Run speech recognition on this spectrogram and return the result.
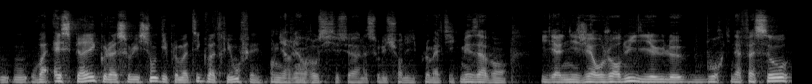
on, va espérer que la solution diplomatique va triompher. On y reviendra aussi à la solution diplomatique. Mais avant, il y a le Niger aujourd'hui, il y a eu le Burkina Faso,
